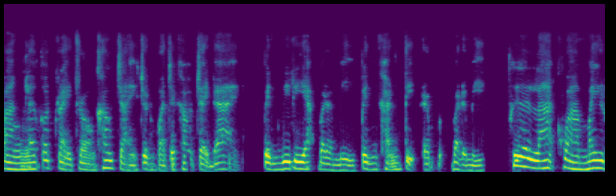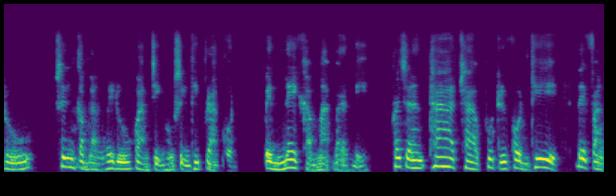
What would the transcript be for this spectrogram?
ฟังแล้วก็ไตรตรองเข้าใจจนกว่าจะเข้าใจได้ เป็นวิริยะบารมี เป็นขันติบารมี เพื่อละความไม่รู้ ซึ่งกำลังไม่รู้ความจริงของสิ่งที่ปรากฏ เป็นเนคขมะบารมี เพราะฉะนั้นถ้าชาวพุทธหรือคนที่ได้ฟัง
